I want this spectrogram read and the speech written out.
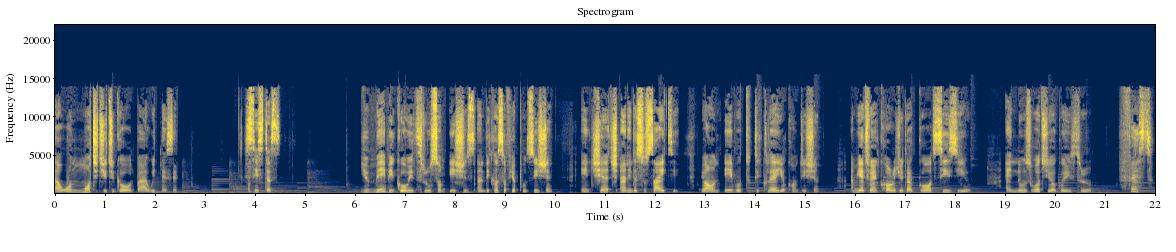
that won multitude to God by witnessing. Sisters, you may be going through some issues, and because of your position in church and in the society, you are unable to declare your condition. I'm here to encourage you that God sees you and knows what you are going through. First,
